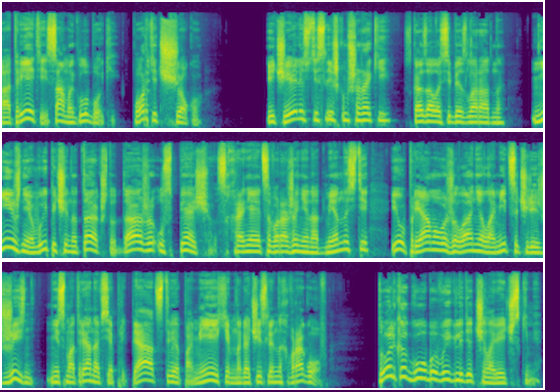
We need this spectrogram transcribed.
а третий, самый глубокий, портит щеку. «И челюсти слишком широки», — сказала себе злорадно. Нижняя выпечена так, что даже у спящего сохраняется выражение надменности и упрямого желания ломиться через жизнь, несмотря на все препятствия, помехи, многочисленных врагов. Только губы выглядят человеческими.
